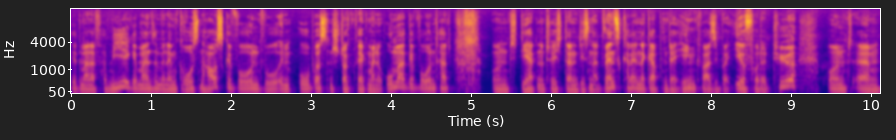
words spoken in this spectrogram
mit meiner Familie gemeinsam in einem großen Haus gewohnt, wo im obersten Stockwerk meine Oma gewohnt hat. Und die hat natürlich dann diesen Adventskalender gehabt und der hing quasi bei ihr vor der Tür. Und ähm,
